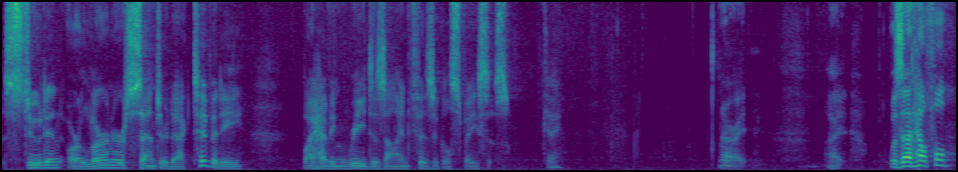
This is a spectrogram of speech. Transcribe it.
student or learner-centered activity by having redesigned physical spaces, okay? All right, all right. Was that helpful?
